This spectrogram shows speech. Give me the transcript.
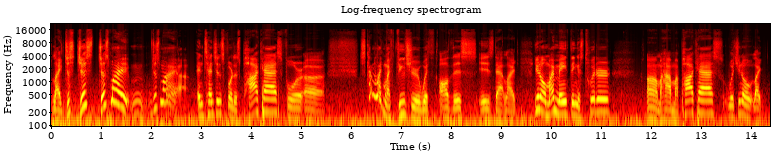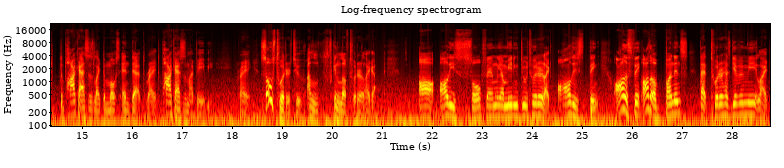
like just just just my just my intentions for this podcast for uh just kind of like my future with all this is that like you know my main thing is twitter um i have my podcast which you know like the podcast is like the most in depth, right? The podcast is my baby, right? So's Twitter too. I freaking love Twitter. Like all all these soul family I'm meeting through Twitter, like all these thing, all this thing, all the abundance that Twitter has given me. Like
